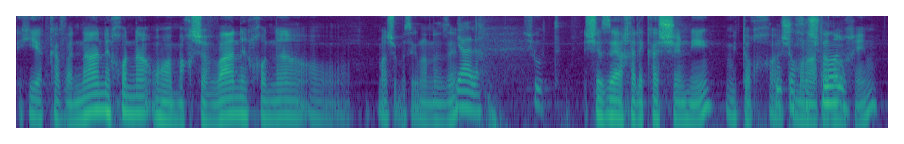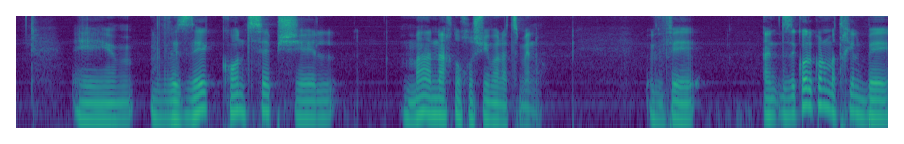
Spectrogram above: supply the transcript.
היא הכוונה הנכונה, או המחשבה הנכונה, או משהו בסגנון הזה, יאללה, שוט. שזה החלק השני מתוך מתוך שמונת השמונה. הדרכים. אמ, וזה קונספט של מה אנחנו חושבים על עצמנו. וזה קודם כל מתחיל ב...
